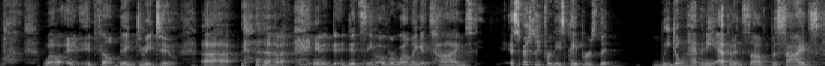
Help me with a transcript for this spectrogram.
Well, it, it felt big to me too, uh, and it, it did seem overwhelming at times, especially for these papers that we don't have any evidence of besides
